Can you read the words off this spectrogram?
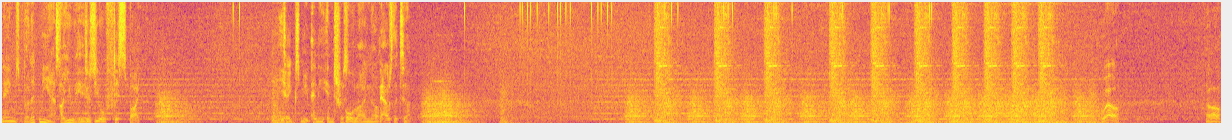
Names, but let me ask, are you here? Does your despite takes me any interest? All I know, now's the time. Well. Oh.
